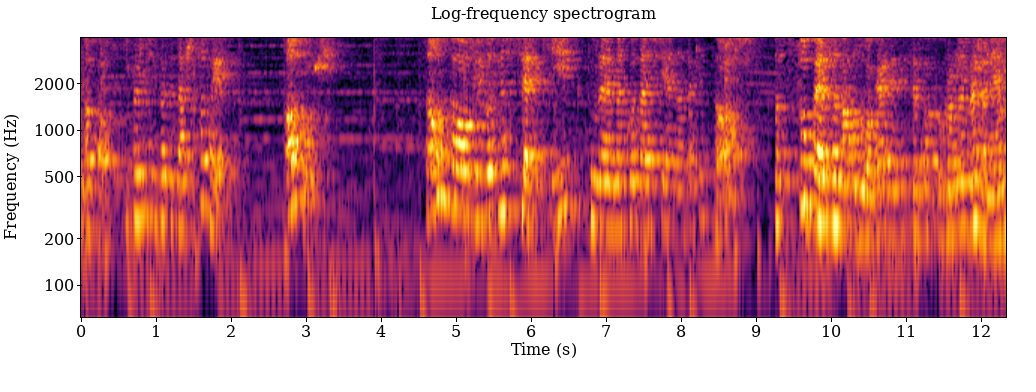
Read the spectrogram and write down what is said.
Oto. I pewnie się zapytasz, co to jest? Otóż są to wilgotne ścierki, które nakłada się na takie coś. To super zlewa podłogę, więc jestem pod ogromnym wrażeniem.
